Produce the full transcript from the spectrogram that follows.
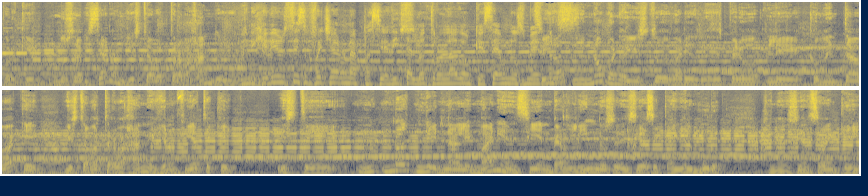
porque nos avisaron, yo estaba trabajando. yo El ingeniero, usted se fue a echar una paseadita al otro lado, aunque sea unos Sí, metros. sí, no, bueno, yo estuve varias veces, pero le comentaba que yo estaba trabajando y dijeron, fíjate que este, no, en Alemania en sí, en Berlín, no se decía se cayó el muro, sino decían, ¿saben qué?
